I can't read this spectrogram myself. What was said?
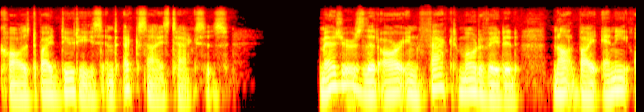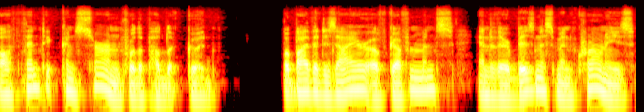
caused by duties and excise taxes, measures that are in fact motivated not by any authentic concern for the public good, but by the desire of governments and their businessmen cronies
